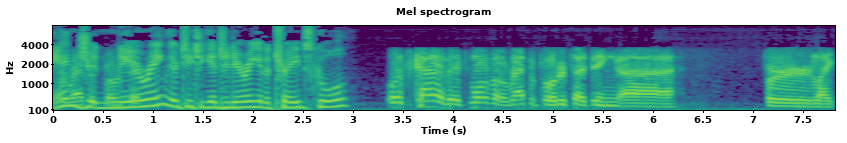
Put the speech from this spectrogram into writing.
Engineering? They're teaching engineering at a trade school? well, it's kind of it's more of a rapid prototyping uh, for like.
